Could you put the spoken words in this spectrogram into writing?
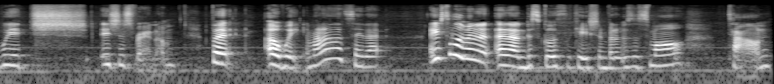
which is just random. But oh wait, am I not allowed to say that? I used to live in an undisclosed location, but it was a small town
